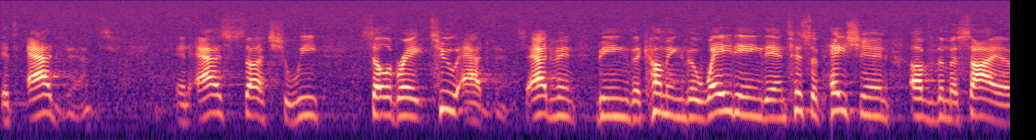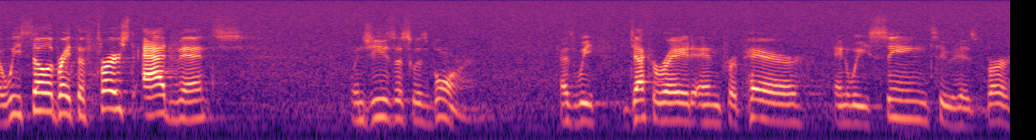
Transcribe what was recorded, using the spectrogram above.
It's Advent, and as such, we celebrate two Advents. Advent being the coming, the waiting, the anticipation of the Messiah. We celebrate the first Advent when Jesus was born, as we decorate and prepare and we sing to his birth,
